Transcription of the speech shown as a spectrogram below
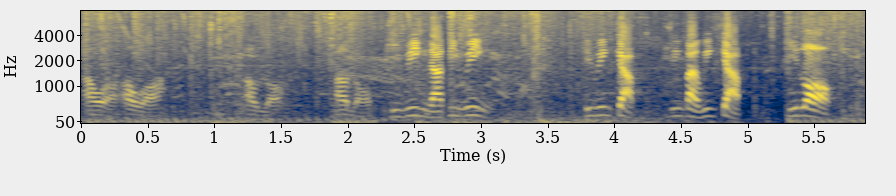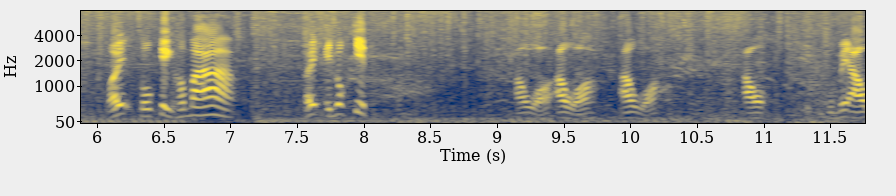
เอาเหรอเอาเหรอเอาเหรอเอาเหรอพี่วิ่งนะพี่วิ่งพี่วิ่งกลับวิ่งไปวิ่งกลับพี่หลอกเฮ้ยตัวเก่งเข้ามาเฮ้ยไอ้โรคจิตเอาเหรอเอาเหรอเอาเหรอ เอากูไม่เอา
